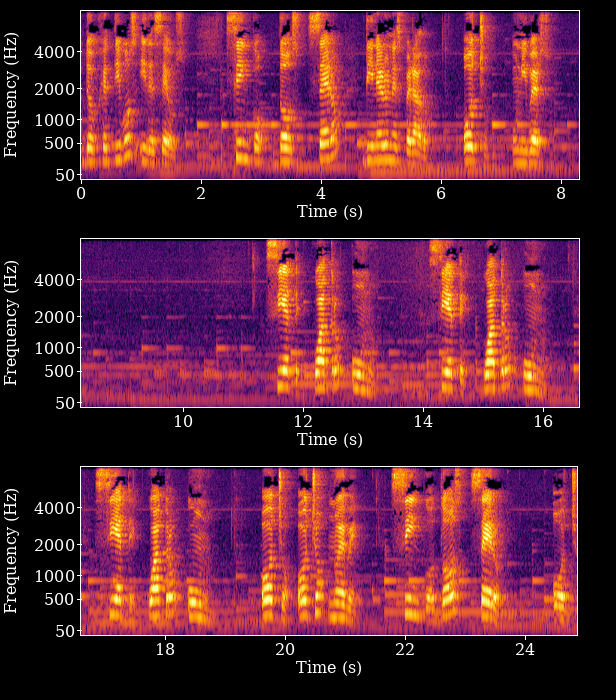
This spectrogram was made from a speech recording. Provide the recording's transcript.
de objetivos y deseos. 520, dinero inesperado. 8, universo. 741, 741. 741 889 520 8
